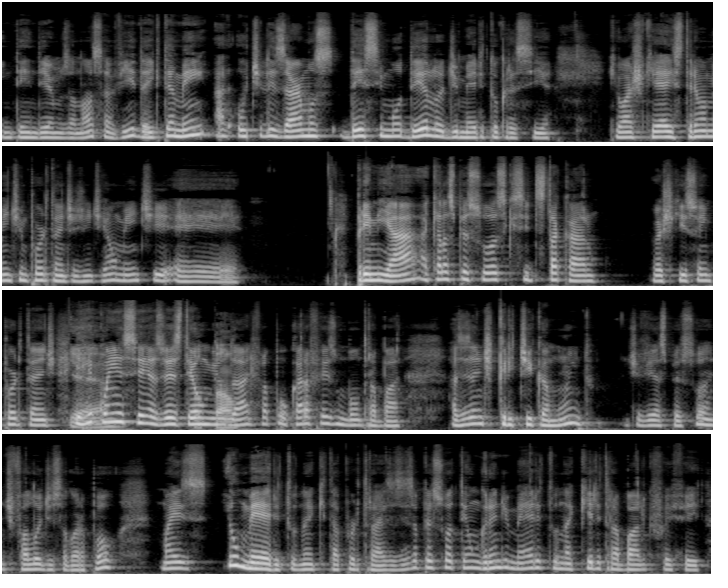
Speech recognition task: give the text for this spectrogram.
entendermos a nossa vida e também utilizarmos desse modelo de meritocracia, que eu acho que é extremamente importante a gente realmente é, premiar aquelas pessoas que se destacaram. Eu acho que isso é importante. Yeah. E reconhecer, às vezes, ter a humildade e falar, pô, o cara fez um bom trabalho. Às vezes a gente critica muito, a gente vê as pessoas, a gente falou disso agora há pouco, mas e o mérito né, que está por trás? Às vezes a pessoa tem um grande mérito naquele trabalho que foi feito,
